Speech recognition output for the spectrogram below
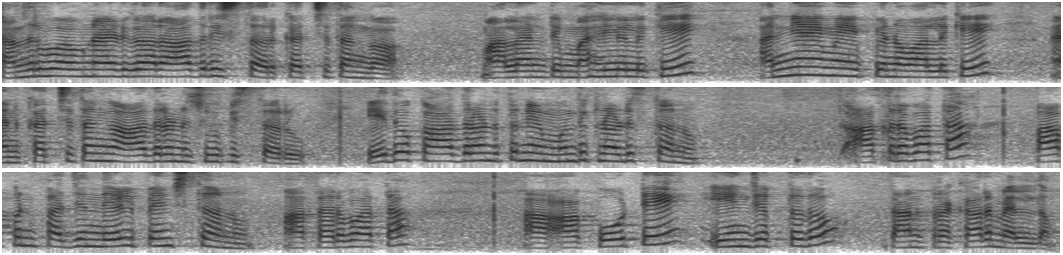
చంద్రబాబు నాయుడు గారు ఆదరిస్తారు ఖచ్చితంగా. మాలాంటి మహిళలకి అన్యాయం అయిపోయిన వాళ్ళకి ఆయన ఖచ్చితంగా ఆదరణ చూపిస్తారు. ఏదో ఒక ఆదరణతో నేను ముందుకు నడుస్తాను. ఆ తర్వాత పాపని పద్దెనిమిది ఏళ్ళు పెంచుతాను. ఆ తర్వాత ఆ కోటే ఏం చెప్తుందో దాని ప్రకారం వెళ్దాం.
